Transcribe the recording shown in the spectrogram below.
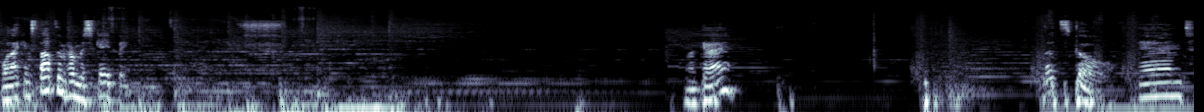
Well, I can stop them from escaping. Okay. Let's go. And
